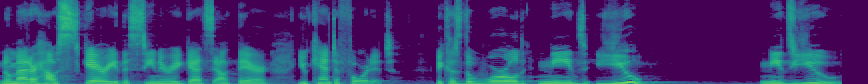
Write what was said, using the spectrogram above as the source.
No matter how scary the scenery gets out there, you can't afford it because the world needs you, needs you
